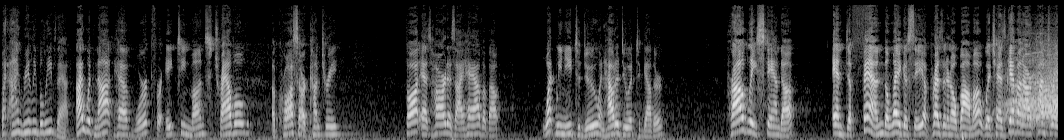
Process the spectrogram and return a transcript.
But I really believe that. I would not have worked for 18 months, traveled across our country, thought as hard as I have about what we need to do and how to do it together, proudly stand up and defend the legacy of President Obama, which has given our country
